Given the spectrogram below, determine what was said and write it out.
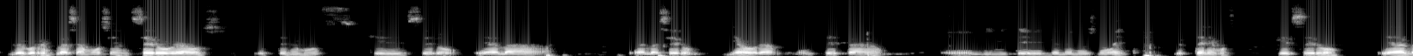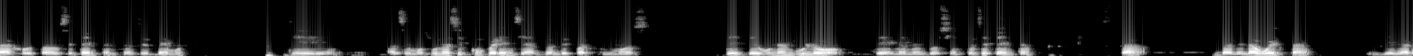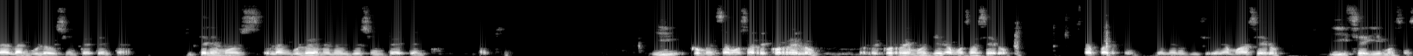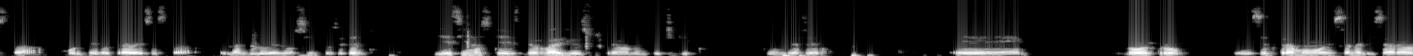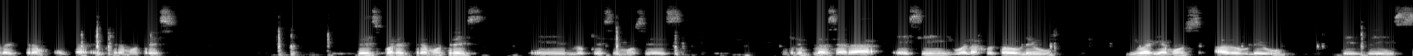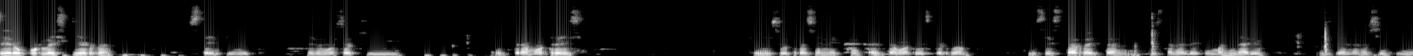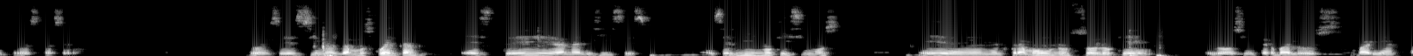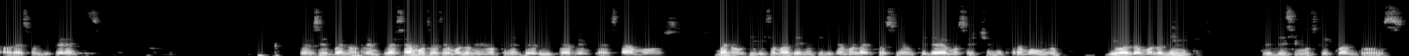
Luego reemplazamos en 0 grados, obtenemos que 0 e a la, a la 0 y ahora en teta el límite de menos 90 y obtenemos que 0 e a la j270 entonces vemos que hacemos una circunferencia donde partimos desde un ángulo de menos 270 hasta darle la vuelta y llegar al ángulo 270 Aquí tenemos el ángulo de menos 270. Aquí. Y comenzamos a recorrerlo. Lo recorremos, llegamos a cero. Esta parte donde nos dice llegamos a cero. Y seguimos hasta volver otra vez hasta el ángulo de 270. Y decimos que este radio es supremamente chiquito. Tiende a cero. Eh, lo otro es el tramo, es analizar ahora el tramo, el tramo 3. Entonces para el tramo 3 eh, lo que hacemos es reemplazar a S igual a JW y variamos a W desde 0 por la izquierda hasta infinito. Tenemos aquí el tramo 3 que es otra el tramo 3, perdón, que es esta recta que está en el eje imaginario, desde menos infinito hasta 0. Entonces, si nos damos cuenta, este análisis es, el mismo que hicimos eh, en el tramo 1, solo que los intervalos varían, ahora son diferentes. Entonces, bueno, reemplazamos, hacemos lo mismo que en el de ahorita, reemplazamos, bueno, utilizamos bien, utilizamos la ecuación que ya hemos hecho en el tramo 1 y evaluamos los límites. Entonces decimos que cuando es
